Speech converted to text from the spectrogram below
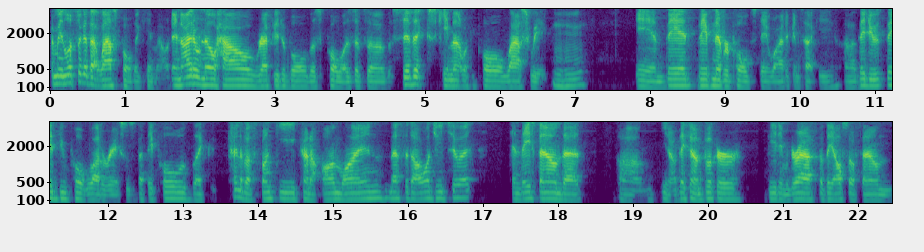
I mean, let's look at that last poll that came out, and I don't know how reputable this poll is. It's a the Civiqs came out with a poll last week, Mm-hmm. and they had, they've never polled statewide in Kentucky. Uh, they do they do poll a lot of races, but they polled like kind of a funky kind of online methodology to it, and they found that um, you know they found Booker beating McGrath, but they also found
